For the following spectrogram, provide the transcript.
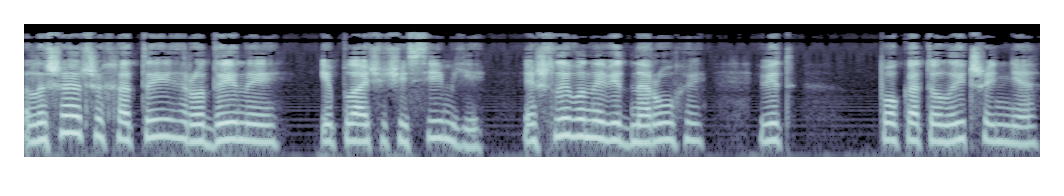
Лишаючи хати, родини і плачучі сім'ї, йшли вони від наруги, від покатоличення,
